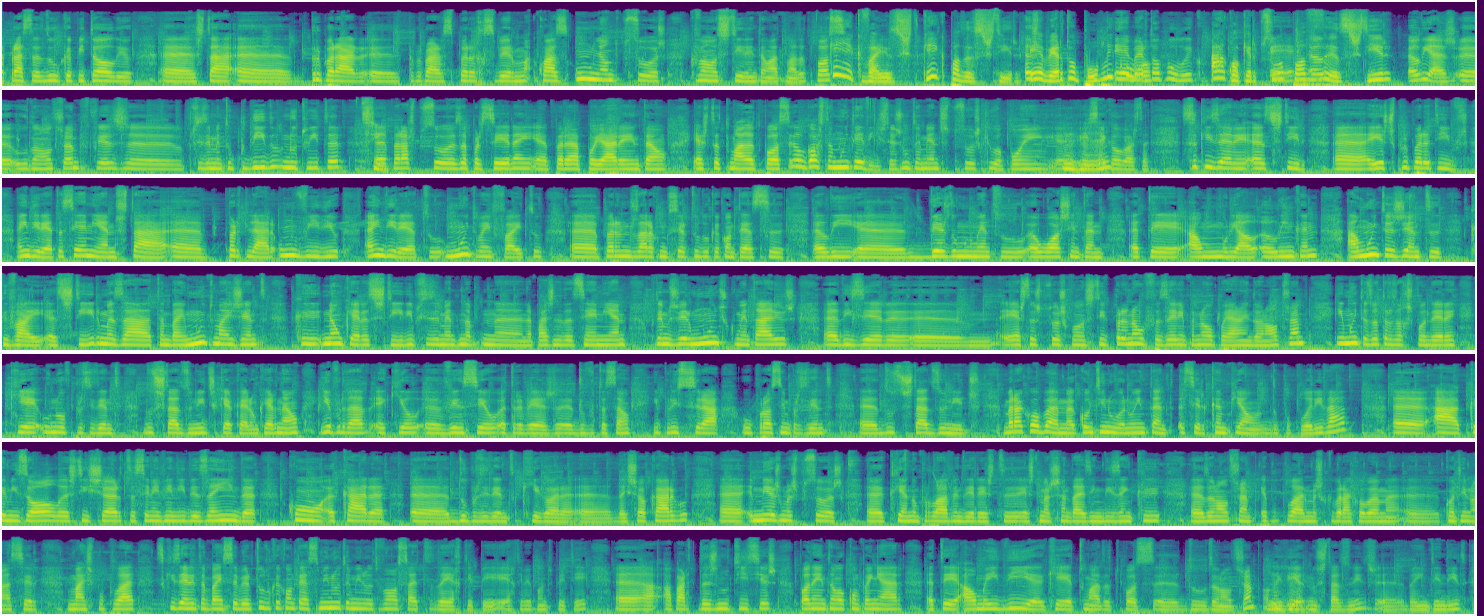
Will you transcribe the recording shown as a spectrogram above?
A Praça do Capitólio uh, está a preparar, uh, preparar-se para receber quase um milhão de pessoas que vão assistir então à tomada de posse. Quem é que vai assistir? Quem é que pode assistir? É aberto ao público? É aberto ao público. Ah, qualquer pessoa É, pode ali- assistir. Aliás, eh, o Donald Trump fez eh, precisamente o pedido no Twitter eh, para as pessoas aparecerem, para apoiarem então esta tomada de posse. Ele gosta muito é disto, ajuntamentos de pessoas que o apoiem, Uhum. isso é que ele gosta. Se quiserem assistir a estes preparativos em direto, a CNN está a partilhar um vídeo em direto, muito bem feito, para nos dar a conhecer tudo o que acontece ali, desde o monumento a Washington até ao memorial a Lincoln. Há muita gente que vai assistir, mas há também muito mais gente que não quer assistir e precisamente na, na- na página da CNN podemos ver muitos comentários a dizer eh, a estas pessoas que vão assistir para não o fazerem, para não apoiarem Donald Trump e muitas outras a responderem que é o novo presidente dos Estados Unidos, quer queiram, quer não, e a verdade é que ele eh, venceu através eh, de votação e por isso será o próximo presidente dos Estados Unidos. Barack Obama continua, no entanto, a ser campeão de popularidade. Eh, há camisolas, t-shirts a serem vendidas ainda com a cara eh, do presidente que agora eh, deixa o cargo. Eh, mesmo as pessoas que andam por lá a vender este, este merchandising dizem que Donald Trump é popular, mas que Barack Obama continua a ser mais popular. Se quiserem também saber tudo o que acontece minuto a minuto, vão ao site da RTP, rtp.pt, à à parte das notícias. Podem então acompanhar até ao meio-dia, que é a tomada de posse do Donald Trump, ao meio-dia nos Estados Unidos, bem entendido.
